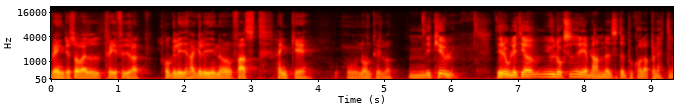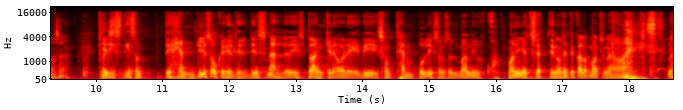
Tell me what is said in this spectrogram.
Rangers har väl 3-4. Hagelin, Hagelin och Fast, Henke och någon till va? Mm, det är kul. Det är roligt. Jag gjorde också så det ibland. Sitta upp och kolla på nätterna sådär. Men det, det, är sånt, det händer ju saker hela tiden. Det smäller i plankorna och det, det är sånt tempo liksom. Så man är, man är helt svettig när man sitter och kollar på matcherna. Ja.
